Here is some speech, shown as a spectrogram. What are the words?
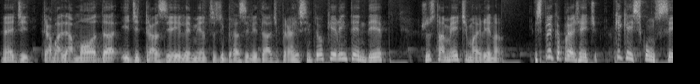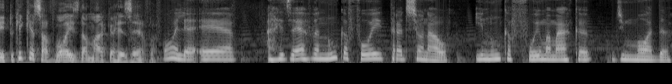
né, de trabalhar moda e de trazer elementos de brasilidade para isso. Então eu queria entender, justamente, Marina, explica para gente o que é esse conceito, o que é essa voz da marca reserva. Olha, é, a reserva nunca foi tradicional e nunca foi uma marca de moda.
